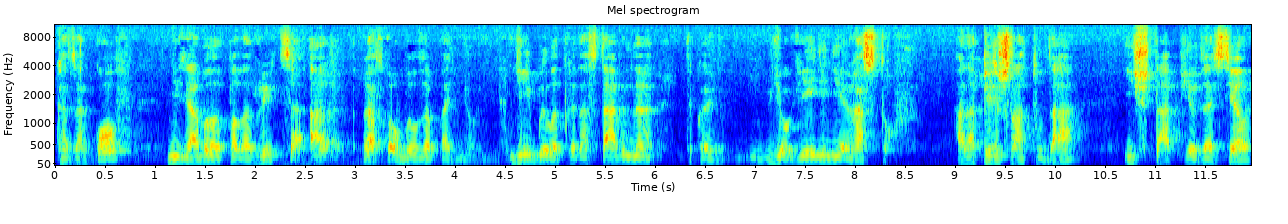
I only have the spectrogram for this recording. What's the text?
казаков нельзя было положиться, а Ростов был западней. Ей было предоставлено такое ее ведении Ростов. Она перешла туда, и штаб ее засел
